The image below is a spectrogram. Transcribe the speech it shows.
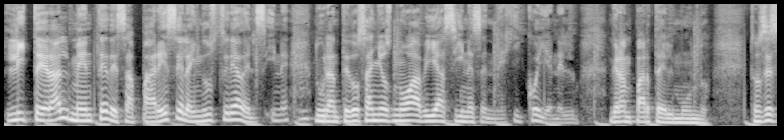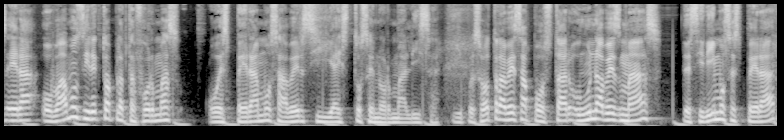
Literalmente desaparece la industria del cine. Durante dos años no había cines en México y en el gran parte del mundo. Entonces era o vamos directo a plataformas o esperamos a ver si esto se normaliza. Y pues otra vez apostar una vez más, decidimos esperar.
